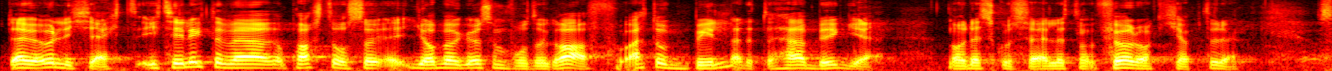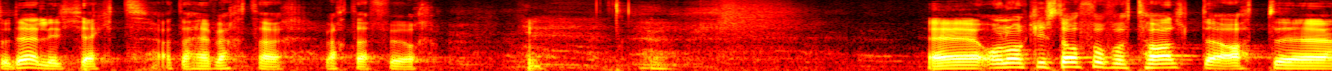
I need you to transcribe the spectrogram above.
Det er jo veldig kjekt. I tillegg til å være pastor så jobber jeg også som fotograf. Og jeg tok bilde dette her bygget når det skulle selges, før dere kjøpte det. Så det er litt kjekt at jeg har vært her, vært her før. Eh, og når Kristoffer fortalte at eh,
